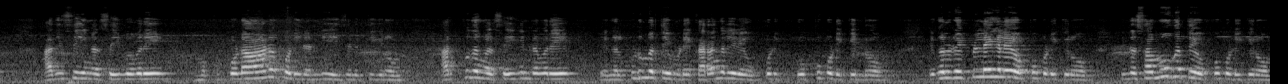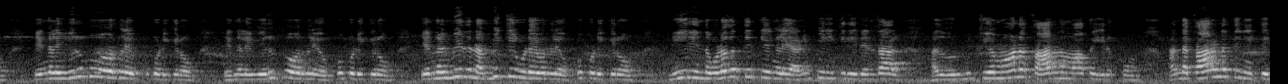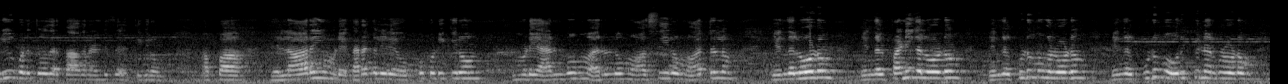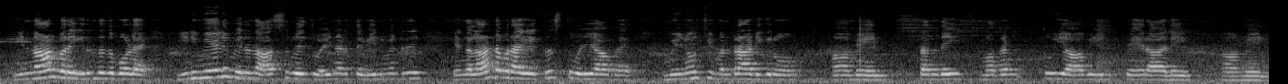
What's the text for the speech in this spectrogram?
அதிசயங்கள் செய்பவரே உமக்கு கொடான கொடி நன்றியை செலுத்துகிறோம். அற்புதங்கள் செய்கின்றவரே. எங்கள் குடும்பத்தை உடைய கரங்களிலே ஒப்புடி ஒப்பு கொடுக்கின்றோம் எங்களுடைய பிள்ளைகளை ஒப்பு கொடுக்கிறோம் இந்த சமூகத்தை ஒப்பு கொடுக்கிறோம் எங்களை விரும்புபவர்களை ஒப்பு கொடுக்கிறோம் எங்களை வெறுப்பவர்களை ஒப்பு கொடுக்கிறோம் எங்கள் மீது நம்பிக்கை உடையவர்களை ஒப்பு கொடுக்கிறோம் நீர் இந்த உலகத்திற்கு எங்களை அனுப்பியிருக்கிறீர் என்றால் அது ஒரு முக்கியமான காரணமாக இருக்கும். அந்த காரணத்தை நீ தெளிவுபடுத்துவதற்காக நன்றி செலுத்துகிறோம். அப்பா எல்லாரையும் உடைய கரங்களிலே ஒப்பு கொடுக்கிறோம் உம்முடைய அன்பும் அருளும் ஆசீரும் ஆற்றலும் எங்களோடும் எங்கள் பணிகளோடும் எங்கள் குடும்பங்களோடும் எங்கள் குடும்ப உறுப்பினர்களோடும் இந்நாள் வரை இருந்தது போல இனிமேலும் இருந்து ஆசீர்வதித்து வழிநடத்த வேண்டுமென்று எங்கள் ஆண்டவராகிய கிறிஸ்து வழியாக உண்மை நோக்கி மன்றாடுகிறோம். ஆமேன். தந்தை மகன் தூய் ஆவியின் பெயராலே ஆமேன்.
